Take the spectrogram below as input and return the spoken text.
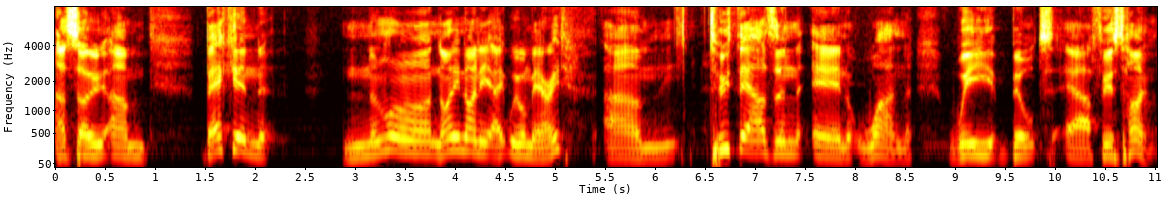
Uh, so um, back in 1998, we were married. Um, 2001, we built our first home,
